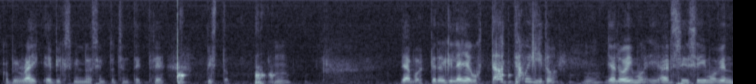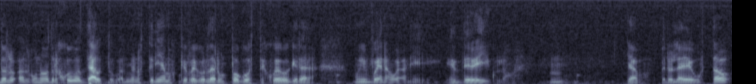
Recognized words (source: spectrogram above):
Copyright Epics 1983 Pistol. ¿m? Ya, pues espero que le haya gustado este jueguito. Mm. Ya lo vimos y a ver si seguimos viendo algunos otros juegos de auto. Al menos teníamos que recordar un poco este juego que era muy bueno, weón, y es de vehículos, ¿Mm? Ya, pues, espero les haya gustado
